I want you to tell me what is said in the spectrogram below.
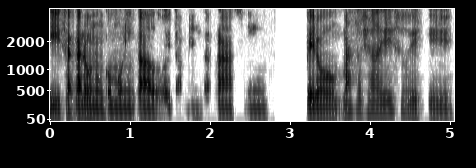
y sacaron un comunicado hoy también de Racing. Pero más allá de eso es que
